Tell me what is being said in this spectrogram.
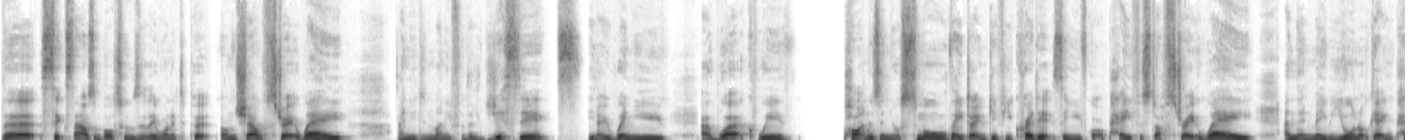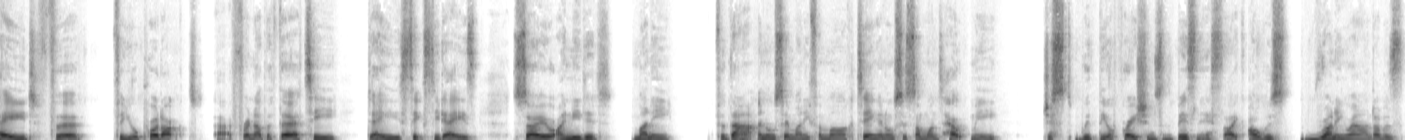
the 6,000 bottles that they wanted to put on shelf straight away. I needed money for the logistics. You know, when you uh, work with partners and you're small, they don't give you credit, so you've got to pay for stuff straight away, and then maybe you're not getting paid for for your product uh, for another 30 days, 60 days. So I needed money for that and also money for marketing and also someone to help me just with the operations of the business. Like I was running around, I was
